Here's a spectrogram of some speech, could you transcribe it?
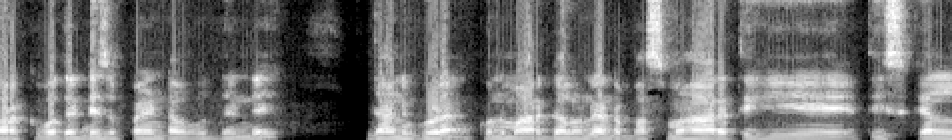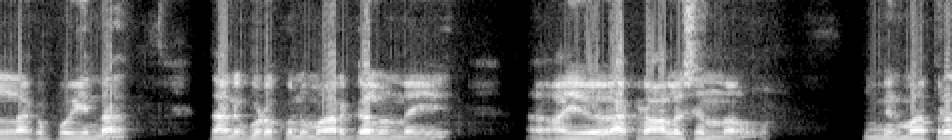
దొరకకపోతే డిసప్పాయింట్ అవ్వద్దండి. దానికి కూడా కొన్ని మార్గాలు ఉన్నాయి. అంటే బస్ తీసుకెళ్ళకపోయినా దానికి కూడా కొన్ని మార్గాలు ఉన్నాయి. అయ్యో అక్కడ ఆలోచిద్దాం. మీరు మాత్రం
